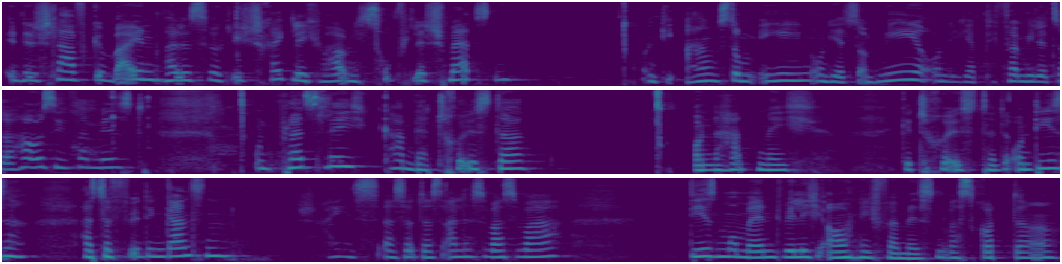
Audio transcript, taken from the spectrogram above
in den Schlaf geweint, weil es wirklich schrecklich war und ich so viele Schmerzen und die Angst um ihn und jetzt um mich und ich habe die Familie zu Hause vermisst. Und plötzlich kam der Tröster und hat mich getröstet. Und dieser, also für den ganzen Scheiß, also das alles, was war, diesen Moment will ich auch nicht vermissen, was Gott da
